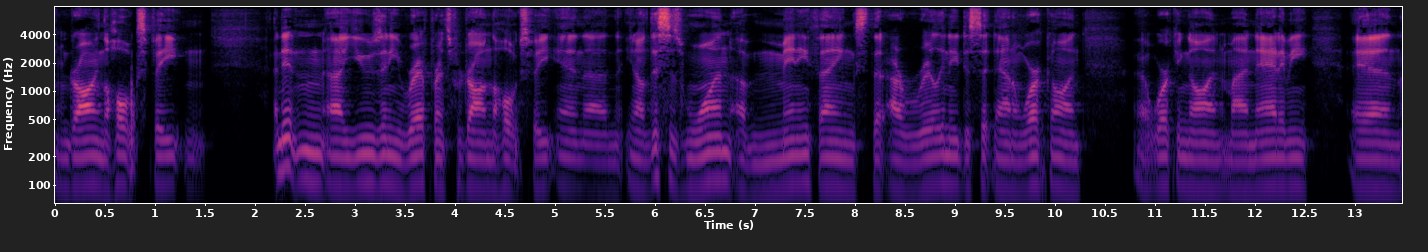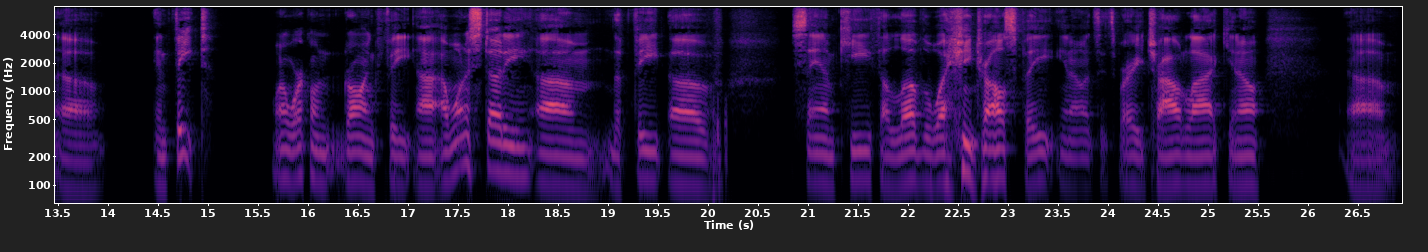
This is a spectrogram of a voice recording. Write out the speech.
I'm drawing the Hulk's feet, and I didn't uh, use any reference for drawing the Hulk's feet. And uh, you know, this is one of many things that I really need to sit down and work on, uh, working on my anatomy and uh, and feet want to work on drawing feet. I, want to study um, the feet of Sam Kieth. I love the way he draws feet. You know, it's it's very childlike. You know, um,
